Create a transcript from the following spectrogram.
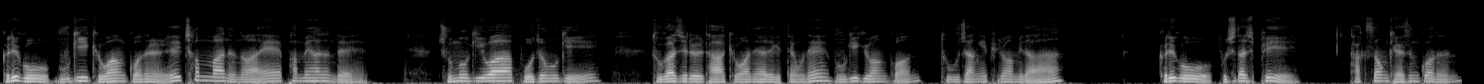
그리고 무기 교환권을 1천만 은화에 판매하는데 주무기와 보조무기 두 가지를 다 교환해야 되기 때문에 무기 교환권 두 장이 필요합니다. 그리고 보시다시피 각성 계승권은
